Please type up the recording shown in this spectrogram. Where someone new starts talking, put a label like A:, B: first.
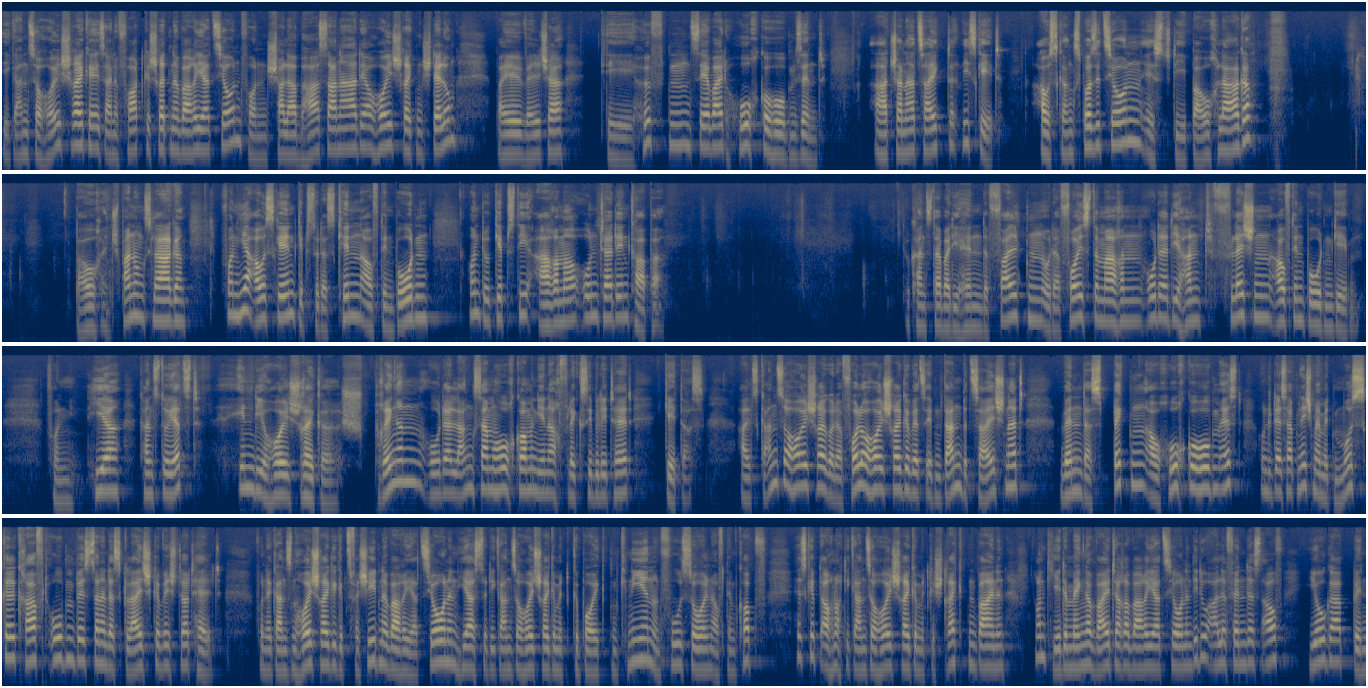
A: Die ganze Heuschrecke ist eine fortgeschrittene Variation von Shalabhasana, der Heuschreckenstellung, bei welcher die Hüften sehr weit hochgehoben sind. Ajana zeigt, wie es geht. Ausgangsposition ist die Bauchlage, Bauchentspannungslage. Von hier ausgehend gibst du das Kinn auf den Boden und du gibst die Arme unter den Körper. Du kannst dabei die Hände falten oder Fäuste machen oder die Handflächen auf den Boden geben. Von hier kannst du jetzt in die Heuschrecke springen oder langsam hochkommen, je nach Flexibilität geht das. Als ganze Heuschrecke oder volle Heuschrecke wird es eben dann bezeichnet, wenn das Becken auch hochgehoben ist und du deshalb nicht mehr mit Muskelkraft oben bist, sondern das Gleichgewicht dort hält. Von der ganzen Heuschrecke gibt es verschiedene Variationen. Hier hast du die ganze Heuschrecke mit gebeugten Knien und Fußsohlen auf dem Kopf. Es gibt auch noch die ganze Heuschrecke mit gestreckten Beinen und jede Menge weitere Variationen, die du alle findest auf yoga-vidya.de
